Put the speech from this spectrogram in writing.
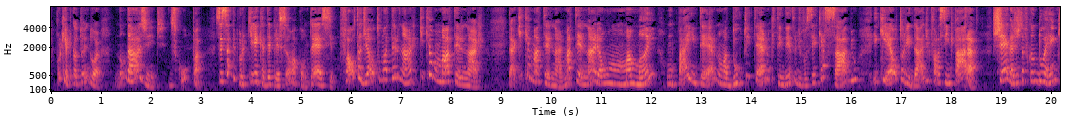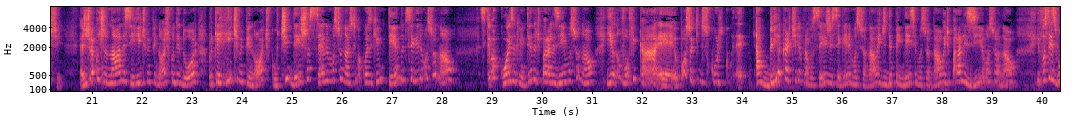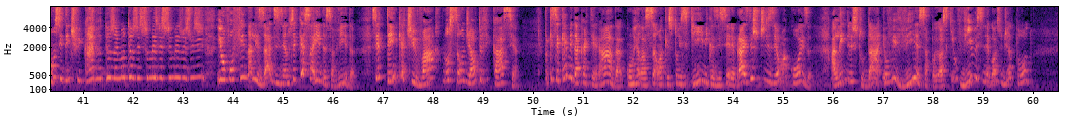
Por quê? Porque eu tô em dor. Não dá, gente. Desculpa. Você sabe por que, que a depressão acontece? Falta de automaternar. O que, que é o maternar? Tá? O que, que é maternar? Maternar é uma mãe, um pai interno, um adulto interno que tem dentro de você, que é sábio e que é autoridade, que fala assim: para, chega, a gente tá ficando doente. A gente vai continuar nesse ritmo hipnótico de dor, porque ritmo hipnótico te deixa cego emocional. Isso é uma coisa que eu entendo de cegueira emocional. Se tem uma coisa que eu entendo de paralisia emocional. E eu não vou ficar. É, eu posso aqui discurso, é, abrir a cartilha para vocês de cegueira emocional e de dependência emocional e de paralisia emocional. E vocês vão se identificar, meu Deus, meu Deus, isso mesmo, isso mesmo, isso mesmo. E eu vou finalizar dizendo: você quer sair dessa vida? Você tem que ativar noção de autoeficácia. Porque você quer me dar carteirada com relação a questões químicas e cerebrais? Deixa eu te dizer uma coisa. Além de eu estudar, eu vivi essa apoiose, que eu vivo esse negócio o dia todo.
